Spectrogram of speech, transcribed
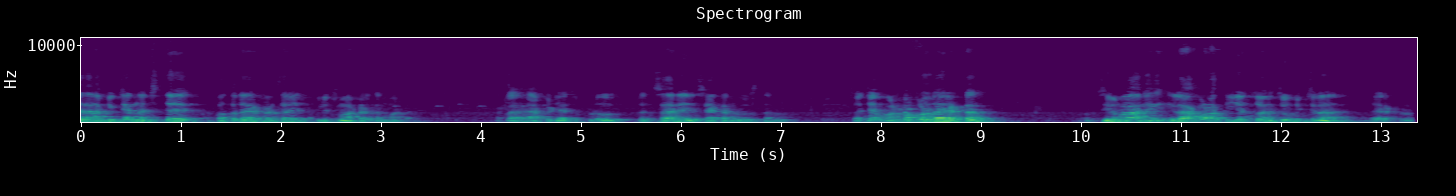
ఏదైనా పిక్చర్ నచ్చితే కొత్త డైరెక్టర్ సరే పిలిచి మాట్లాడతానమాట. అట్లా హ్యాపీ డేస్ ఇప్పుడు ప్రతిసారి సేకరణ పిలుస్తాను సచ్ ఏ వండర్ఫుల్ డైరెక్టర్. సినిమాని ఇలా కూడా తీయొచ్చు అని చూపించిన డైరెక్టర్.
